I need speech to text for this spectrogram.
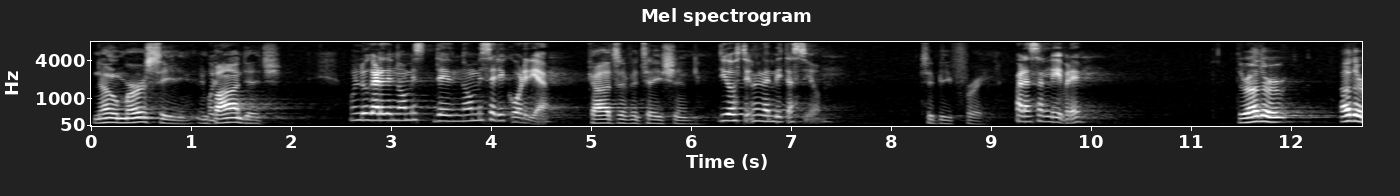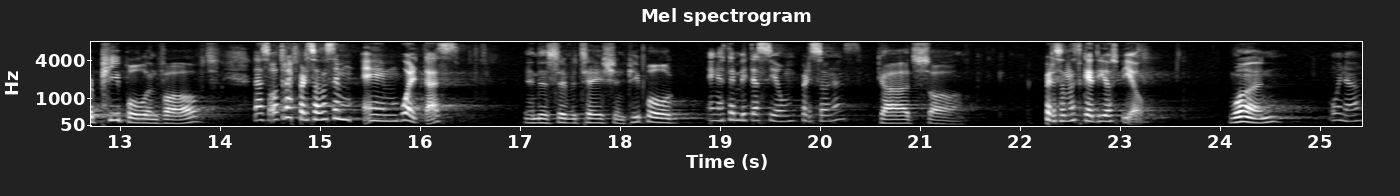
no mercy and bondage, Un lugar de no, de no misericordia. God's invitation Dios tiene la invitación to be free. para ser libre. There are other, other people involved Las otras personas en- envueltas in this invitation, people en esta invitación, personas, God saw. personas que Dios vio. One Una,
